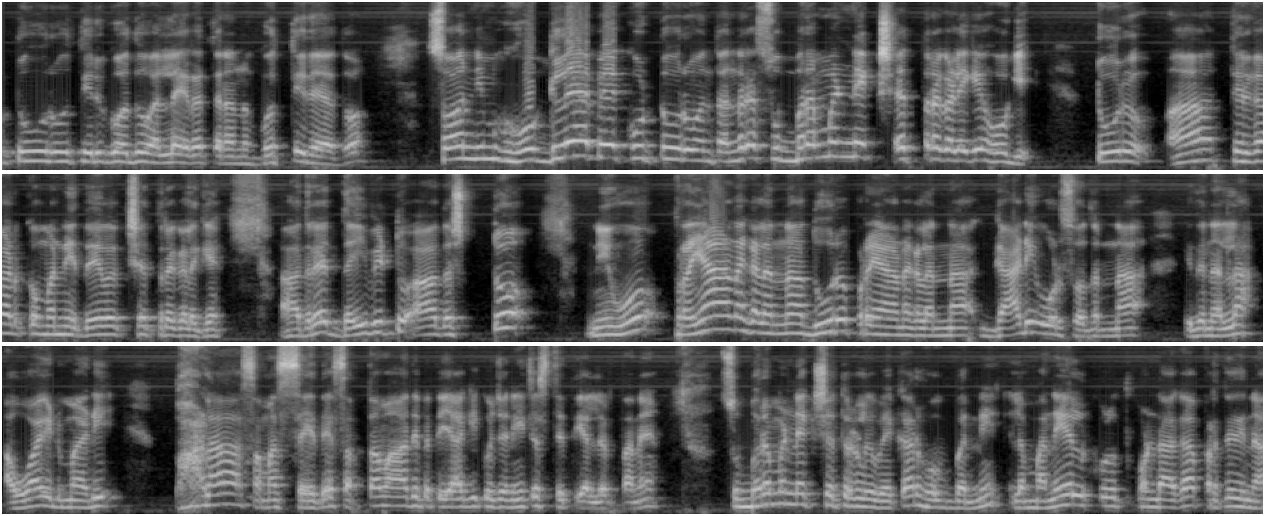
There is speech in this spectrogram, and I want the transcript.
ಟೂರು ತಿರುಗೋದು ಎಲ್ಲ ಇರುತ್ತೆ ನನಗೆ ಗೊತ್ತಿದೆ ಅದು. ಸೊ ನಿಮ್ಗೆ ಹೋಗ್ಲೇಬೇಕು ಟೂರು ಅಂತಂದ್ರೆ ಸುಬ್ರಹ್ಮಣ್ಯ ಕ್ಷೇತ್ರಗಳಿಗೆ ಹೋಗಿ. ಟೂರು, ಆ ದೇವಕ್ಷೇತ್ರಗಳಿಗೆ. ದೇವ ಕ್ಷೇತ್ರಗಳಿಗೆ ಆದರೆ ದಯವಿಟ್ಟು ಆದಷ್ಟು ನೀವು ಪ್ರಯಾಣಗಳನ್ನು, ದೂರ ಪ್ರಯಾಣಗಳನ್ನು, ಗಾಡಿ ಓಡಿಸೋದನ್ನು ಇದನ್ನೆಲ್ಲ ಅವಾಯ್ಡ್ ಮಾಡಿ ಬಹಳ ಸಮಸ್ಯೆ ಇದೆ. ಸಪ್ತಮಾಧಿಪತಿಯಾಗಿ ಕುಜ ನೀಚ ಸ್ಥಿತಿಯಲ್ಲಿರ್ತಾನೆ. ಸುಬ್ರಹ್ಮಣ್ಯ ಕ್ಷೇತ್ರಗಳಿಗೆ ಬೇಕಾದ್ರೆ ಹೋಗಿ ಬನ್ನಿ. ಇಲ್ಲ ಮನೆಯಲ್ಲಿ ಕುಳಿತುಕೊಂಡಾಗ ಪ್ರತಿದಿನ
